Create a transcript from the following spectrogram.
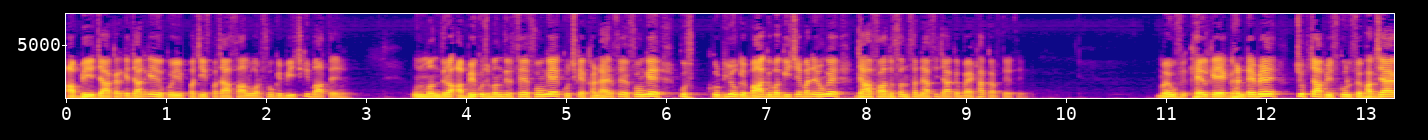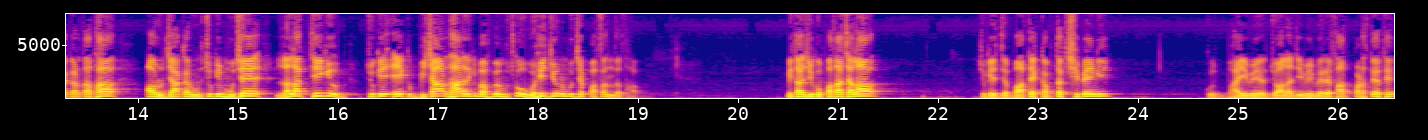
अब भी जाकर के जान के कोई पच्चीस पचास साल वर्षों के बीच की बातें हैं। उन मंदिर, अब भी कुछ मंदिर सेफ़ होंगे, कुछ के खंडहर सेफ़ होंगे, कुछ कुटियों के बाग बगीचे बने होंगे, जहाँ साधु संत सन्यासी जाकर बैठा करते थे। मैं उस खेल के एक घंटे में चुपचाप स्कूल से भग जाया करता था और जाकर उन, चूँकि मुझे ललक थी कि, चूँकि एक विचारधारा की में मुझको वही जीवन मुझे पसंद था। पिताजी को पता चला, चूँकि जब बातें कब तक छिपेंगी, कुछ भाई में, ज्वाला जी भी मेरे साथ पढ़ते थे।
